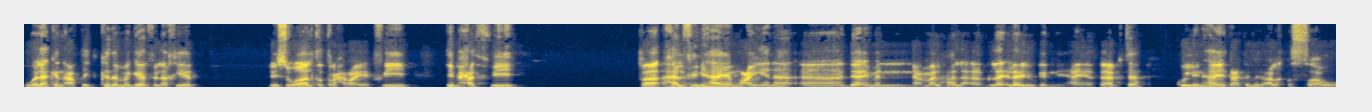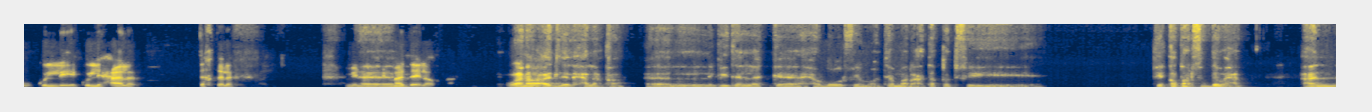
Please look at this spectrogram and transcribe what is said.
ولكن أعطيك كذا مجال في الأخير لسؤال تطرح رأيك فيه تبحث فيه فهل في نهاية معينة آه، دائما نعملها؟ لا لا يوجد نهاية ثابتة كل نهاية تعتمد على قصة وكل كل حالة تختلف من من مادة إلى أخرى. وأنا أعد للحلقة لقيت لك حضور في مؤتمر أعتقد في في قطر في الدوحة عن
